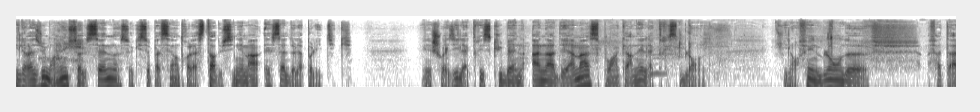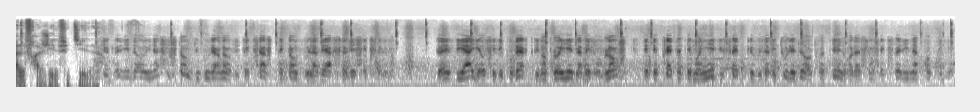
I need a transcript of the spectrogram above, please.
Il résume en une seule scène ce qui se passait entre la star du cinéma et celle de la politique. Il choisit l'actrice cubaine Ana de Hamas pour incarner l'actrice blonde. Il en fait une blonde euh, fatale, fragile, futile. Le FBI a aussi découvert qu'une employée de la Maison Blanche était prête à témoigner du fait que vous avez tous les deux entretenu une relation sexuelle inappropriée.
